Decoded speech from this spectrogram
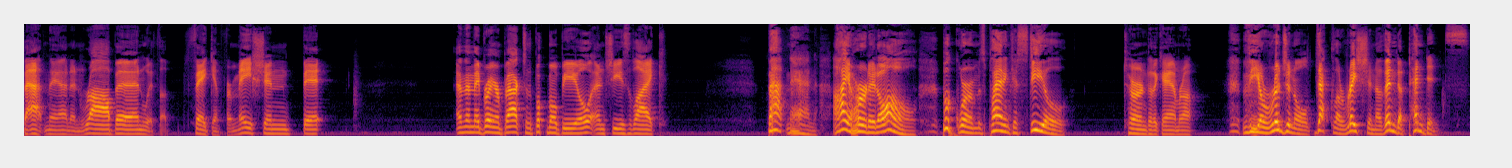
Batman and Robin with a fake information. And then they bring her back to the bookmobile, and she's like, Batman, I heard it all. Bookworm is planning to steal. Turn to the camera. The original Declaration of Independence.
